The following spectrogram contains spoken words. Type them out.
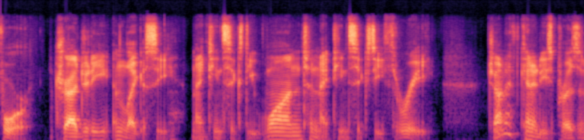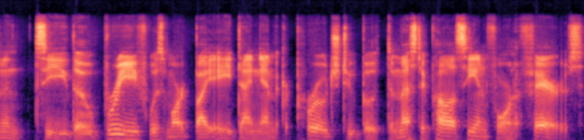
Part 4 Tragedy and Legacy, 1961 to 1963. John F. Kennedy's presidency, though brief, was marked by a dynamic approach to both domestic policy and foreign affairs.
